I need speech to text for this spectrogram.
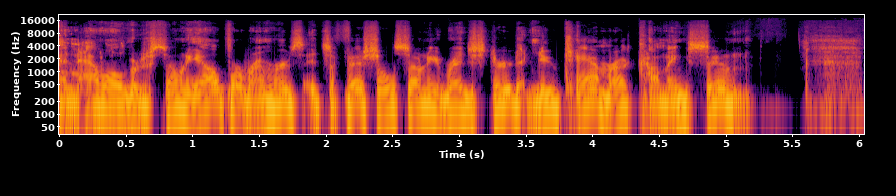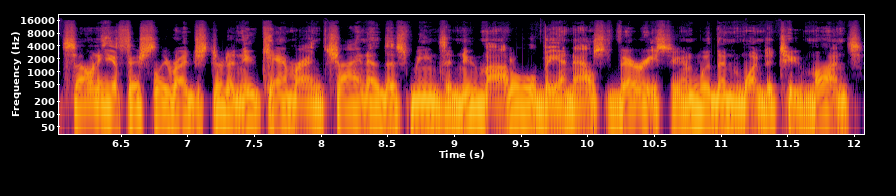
And now over to Sony Alpha rumors. It's official. Sony registered a new camera coming soon. Sony officially registered a new camera in China. This means a new model will be announced very soon, within one to two months.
